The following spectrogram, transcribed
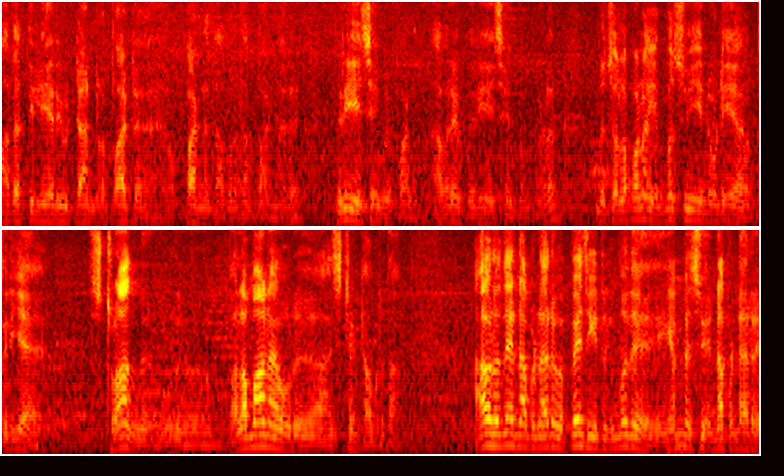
மதத்தில் ஏறி விட்டான்ற பாட்டை பாடினது அவர் தான் பாடினார். பெரிய இசையமைப்பாளர் அவரே பெரிய இசையமைப்பாளர். இன்னும் சொல்லப்போனால் எம்எஸ்வியினுடைய பெரிய ஸ்ட்ராங் ஒரு பலமான ஒரு அசிஸ்டண்ட் அவர் தான். அவர் வந்து என்ன பண்ணார்? பேசிக்கிட்டு இருக்கும்போது எம்எஸ்வி என்ன பண்ணார்?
